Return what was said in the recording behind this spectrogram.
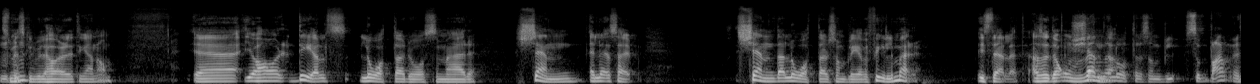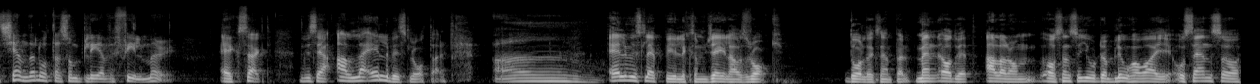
som jag skulle vilja höra lite grann om. Eh, jag har dels låtar då som är känd, eller så här, kända låtar som blev filmer istället. Alltså det omvända. Kända låtar som, som, va? Kända låtar som blev filmer. Exakt. Det vill säga alla Elvis-låtar. Ah. Elvis släpper ju liksom Jailhouse Rock. Dåligt exempel. Men ja, du vet, alla de. Och sen så gjorde de Blue Hawaii. Och sen så,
